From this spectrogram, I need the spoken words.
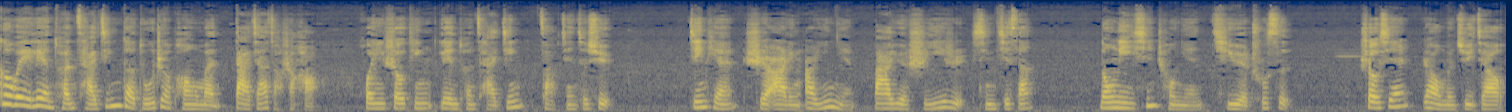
各位链团财经的读者朋友们，大家早上好，欢迎收听链团财经早间资讯。今天是二零二一年八月十一日，星期三，农历辛丑年七月初四。首先，让我们聚焦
